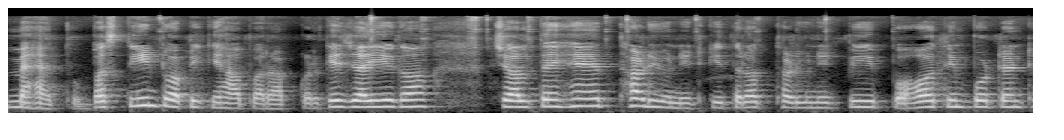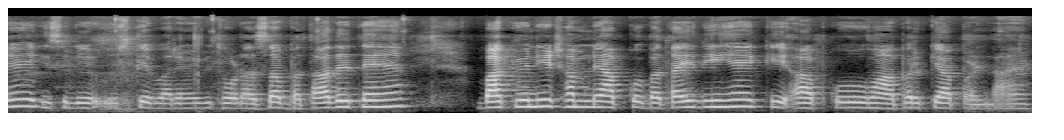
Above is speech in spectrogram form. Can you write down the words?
महत्व। बस तीन टॉपिक यहाँ पर आप करके जाइएगा। चलते हैं थर्ड यूनिट की तरफ़। थर्ड यूनिट भी बहुत इंपॉर्टेंट है, इसलिए उसके बारे में भी थोड़ा सा बता देते हैं। बाकी यूनिट हमने आपको बताई दी हैं कि आपको वहाँ पर क्या पढ़ना है।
